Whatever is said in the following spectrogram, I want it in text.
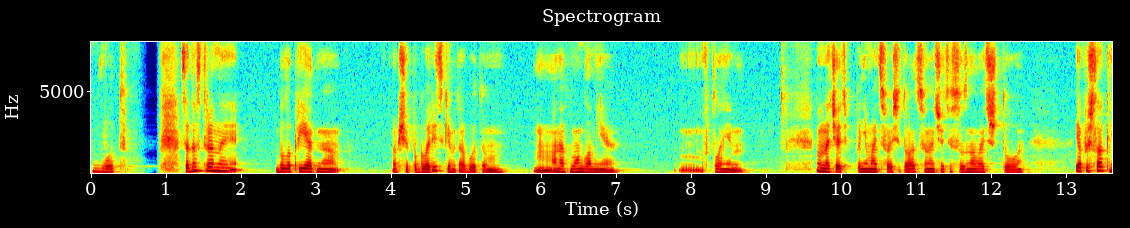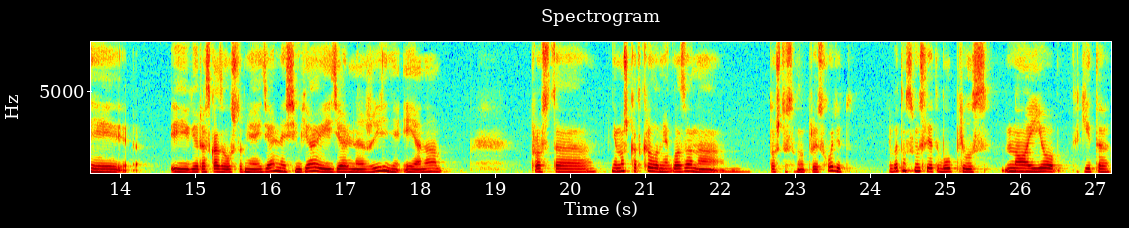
Вот. С одной стороны, было приятно вообще поговорить с кем-то об этом. Она помогла мне в плане ну, начать понимать свою ситуацию, начать осознавать, что я пришла к ней и рассказывала, что у меня идеальная семья и идеальная жизнь, и она просто немножко открыла мне глаза на то, что со мной происходит. И в этом смысле это был плюс. Но ее какие-то...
